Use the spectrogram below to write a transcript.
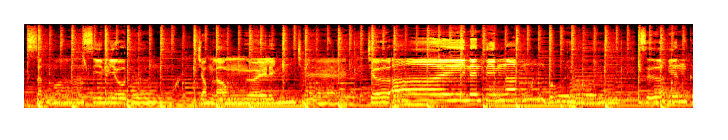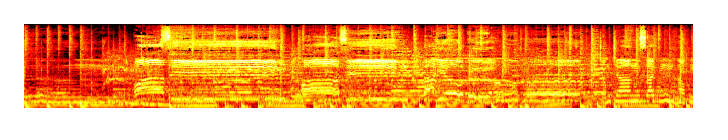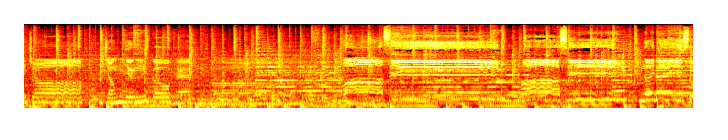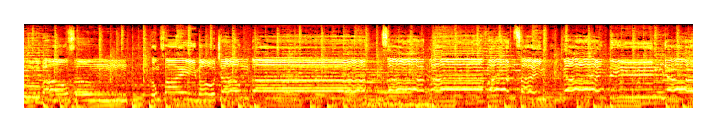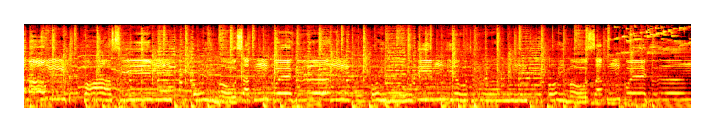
sắc hoa sim yêu thương trong lòng người lính trẻ. Chờ ai nên tim ngắt bồi hồi giữa biên cương? Sách học trò. Trong những câu hẹn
